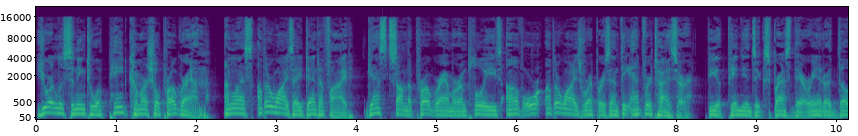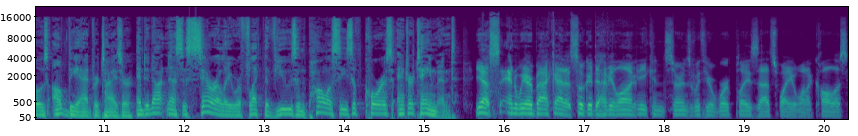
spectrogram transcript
You're listening to a paid commercial program. Unless otherwise identified, guests on the program are employees of or otherwise represent the advertiser. The opinions expressed therein are those of the advertiser and do not necessarily reflect the views and policies of Chorus Entertainment. Yes, and we are back at it. So good to have you along. Any concerns with your workplace? That's why you want to call us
